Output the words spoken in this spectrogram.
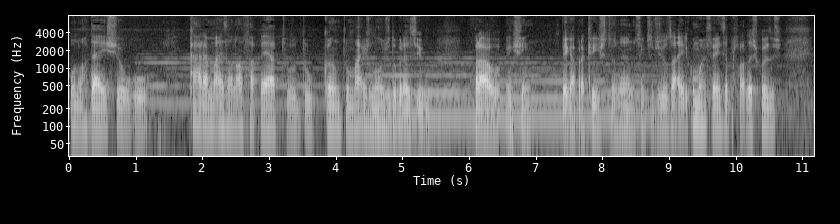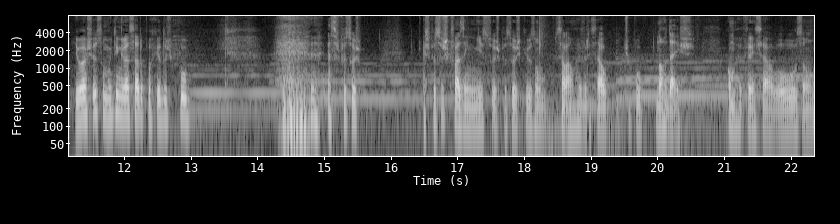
o Nordeste, o, cara mais analfabeto do canto mais longe do Brasil para, enfim, pegar para Cristo, né, no sentido de usar ele como referência para falar das coisas. E eu acho isso muito engraçado porque do tipo essas pessoas as pessoas que fazem isso, as pessoas que usam, sei lá, um referencial tipo Nordeste como referencial ou usam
